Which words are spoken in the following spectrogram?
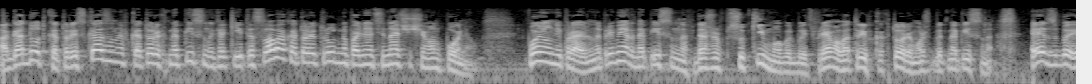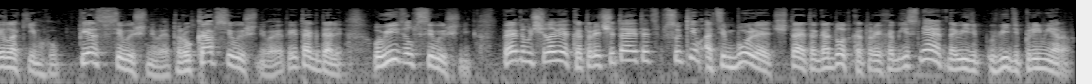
Агадот, которые сказаны, в которых написаны какие-то слова, которые трудно понять иначе, чем он понял. Понял неправильно. Например, написано, даже в псуким могут быть, прямо в отрывках Торы может быть написано «Эцбе и лакимгу» – перст Всевышнего, это рука Всевышнего, это и так далее. Увидел Всевышний. Поэтому человек, который читает эти псуким, а тем более читает Агадот, который их объясняет на виде, в виде примеров,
